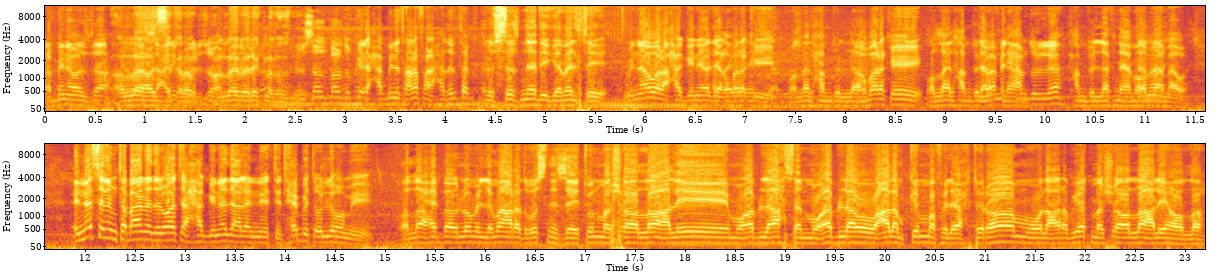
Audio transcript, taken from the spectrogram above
ربنا يوزعك الله يعزك يا رب. الله يبارك لك يا. الأستاذ برضو كده حابين نتعرف على حضرتك؟ الأستاذ نادي جمال زيد منور يا حاج نادي أخبارك إيه؟ والله الحمد لله. أخبارك إيه؟ والله الحمد لله تمام. الحمد لله. الحمد لله في نعمة تمام. قوي الناس اللي متابعانا دلوقتي يا حاج نادي على النت تحب تقول لهم إيه؟ والله أحب أقول لهم اللي معرض غصن الزيتون ما شاء الله عليه مقابلة أحسن مقابلة وعلم قمة في الاحترام والعربيات ما شاء الله عليها والله.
